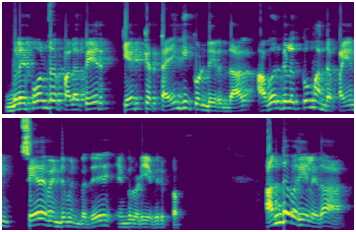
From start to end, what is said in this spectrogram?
உங்களை போன்ற பல பேர் கேட்க தயங்கி கொண்டிருந்தால் அவர்களுக்கும் அந்த பயன் சேர வேண்டும் என்பது எங்களுடைய விருப்பம். அந்த வகையில தான்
